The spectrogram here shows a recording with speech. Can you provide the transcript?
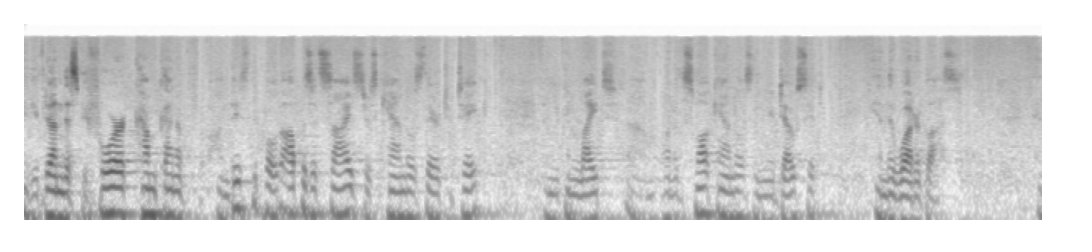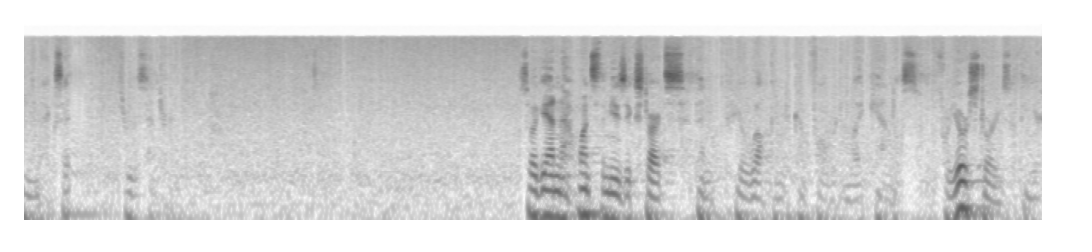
If you've done this before, come kind of on these, both opposite sides. There's candles there to take. And you can light um, one of the small candles and you douse it in the water glass and then exit through the center. So again, once the music starts, then you're welcome to come forward and light candles for your stories of the year.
